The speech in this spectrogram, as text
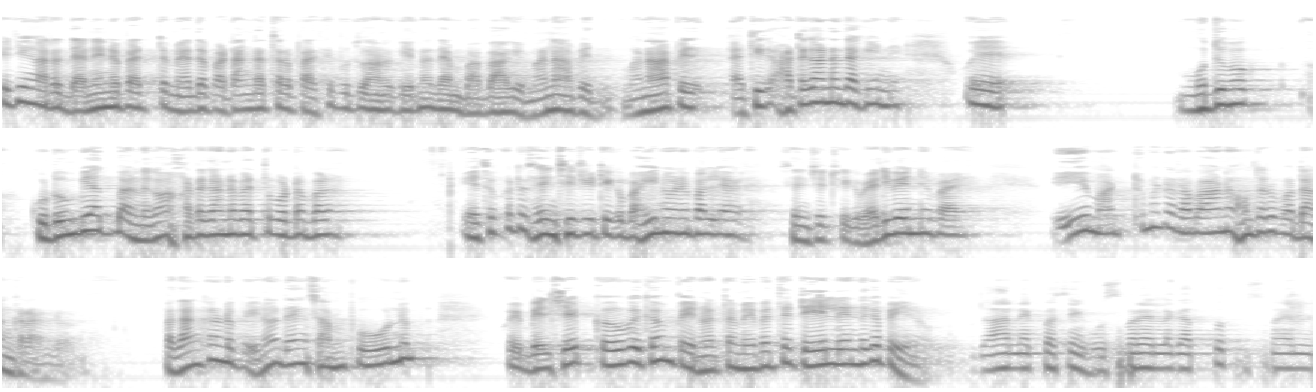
ඉතින් අර දැනෙන පැත්ත මැද පටන් ගත්තට පස්සේ බුදුහාමුදුරු කියනවා දැන් බබාගේ මන අපේ මන අපේ ඇති හට ගන්න දකින්නේ. ඔය මුදුම කුඩුම්බියත් බලන ගමන් හට ගන්න පැත්ත පොඩ්ඩක් බලන්න. එතකොට සෙන්සිටිවිටි එක බහිනවනේ පල්ලයට. සෙන්සිටිවිටි එක වැඩි වෙන්න එපායි. ඒ මට්ටමට රබාන හොඳට පදම් කරන්න ඕන. පදම් කරනකොට පේනවා දැන් සම්පූර්ණ ඔය බෙල් ෂේප් කර්ව් එකම පේනවා. නැත්නම් මේ පැත්තේ ටේල් එන්ඩ් එක පේනවා. උදාහරණයක් වශයෙන් හුස්ම රැල්ල ගත්තොත් හුස්ම රැල්ල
